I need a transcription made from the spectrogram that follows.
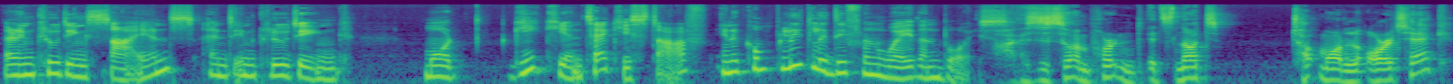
they're including science, and including more geeky and techy stuff in a completely different way than boys. Oh, this is so important. It's not top model or tech.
